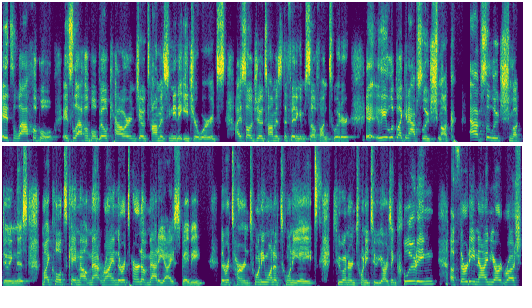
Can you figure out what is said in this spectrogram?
It's laughable. It's laughable. Bill Cowher and joe thomas you need to eat your words. I saw joe thomas defending himself on twitter. It- he looked like an absolute schmuck. Absolute schmuck doing this. My Colts came out. Matt Ryan, the return of Matty Ice, baby. The return, 21 of 28, 222 yards, including a 39 yard rush,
